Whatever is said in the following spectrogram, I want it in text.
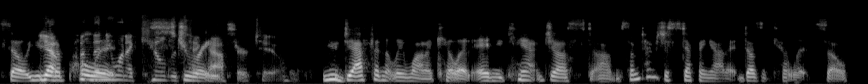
So you yep. got to pull and then it. You want to kill the straight. after too. You definitely want to kill it, and you can't just. Um, sometimes just stepping on it doesn't kill it. So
